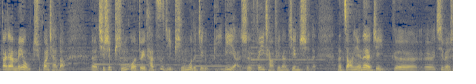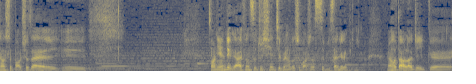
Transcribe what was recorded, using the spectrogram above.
大家没有去观察到，呃，其实苹果对它自己屏幕的这个比例啊是非常非常坚持的。那早年的这个呃基本上是保持在呃。早年这个 iPhone 四之前基本上都是保持了四比三这个比例嘛，然后到了这个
